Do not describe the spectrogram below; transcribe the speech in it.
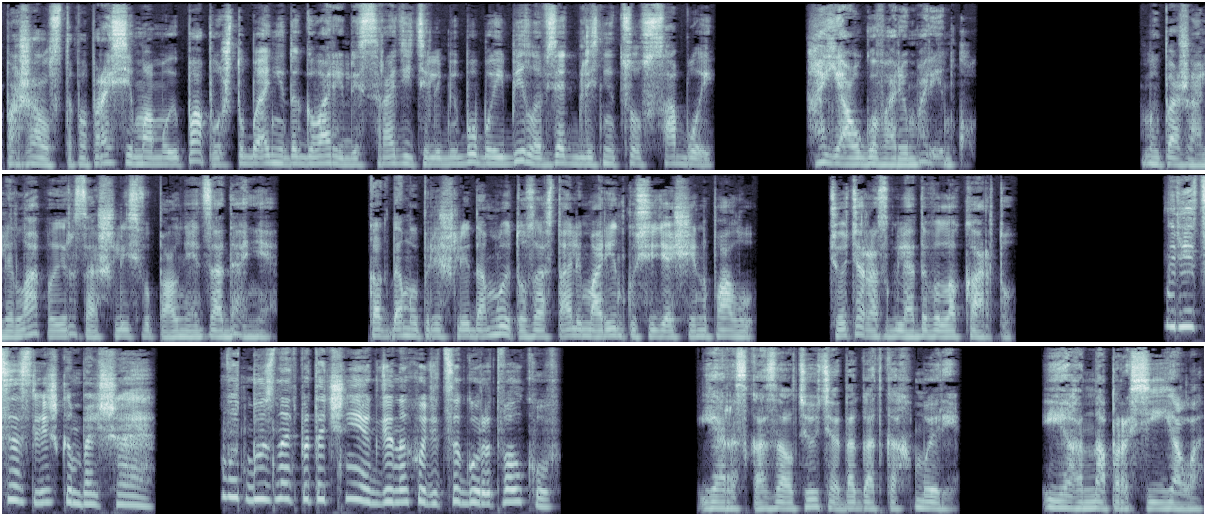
пожалуйста, попроси маму и папу, чтобы они договорились с родителями Боба и Билла взять близнецов с собой. А я уговорю Маринку». Мы пожали лапы и разошлись выполнять задание. Когда мы пришли домой, то застали Маринку, сидящей на полу. Тетя разглядывала карту. «Греция слишком большая. Вот бы узнать поточнее, где находится город волков. Я рассказал тете о догадках Мэри, и она просияла.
